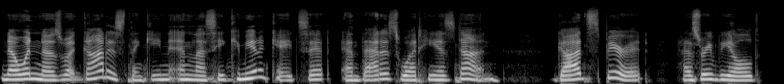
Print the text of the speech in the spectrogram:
no one knows what God is thinking unless he communicates it, and that is what he has done. God's Spirit has revealed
